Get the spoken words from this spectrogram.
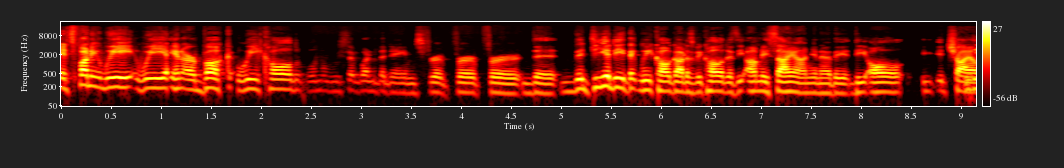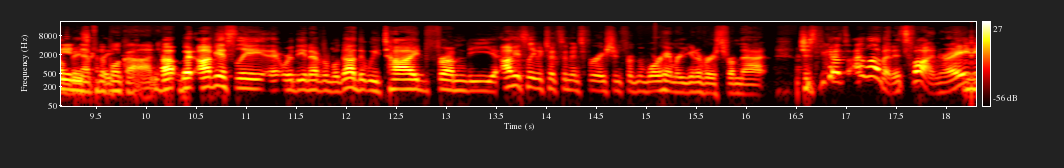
it's funny, we we in our book we called we said one of the names for for for the the deity that we call God as we call it is the Omniscion, you know, the the all child, the inevitable God. Uh, but obviously, uh, or the inevitable God that we tied from the obviously we took some inspiration from the Warhammer universe from that, just because I love it. It's fun, right?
